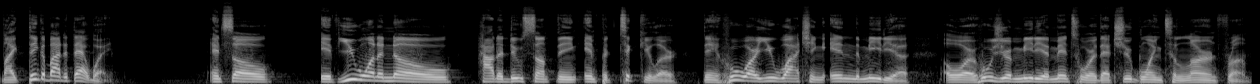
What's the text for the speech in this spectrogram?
Like, think about it that way. And so, if you want to know how to do something in particular, then who are you watching in the media or who's your media mentor that you're going to learn from?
